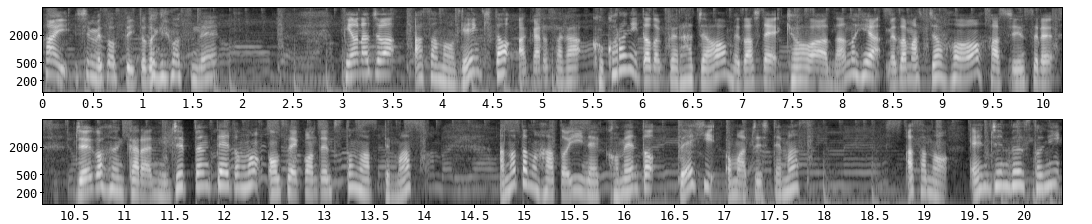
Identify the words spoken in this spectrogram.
はい締めさせていただきますね。ピオラジは朝の元気と明るさが心に届くラジオを目指して今日は何の日や目覚まし情報を発信する15分から20分程度の音声コンテンツとなってます。あなたのハートいいねコメントぜひお待ちしてます。朝のエンジンブーストに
